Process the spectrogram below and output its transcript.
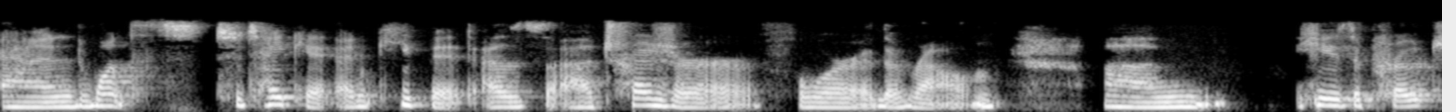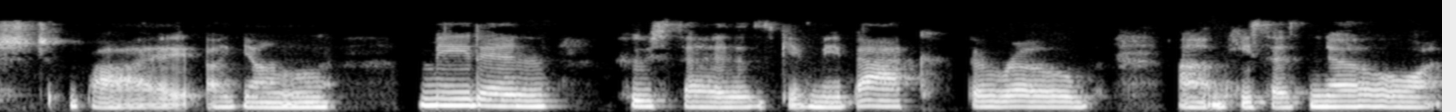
and wants to take it and keep it as a treasure for the realm. Um, he is approached by a young maiden who says, Give me back the robe. Um, he says, No,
